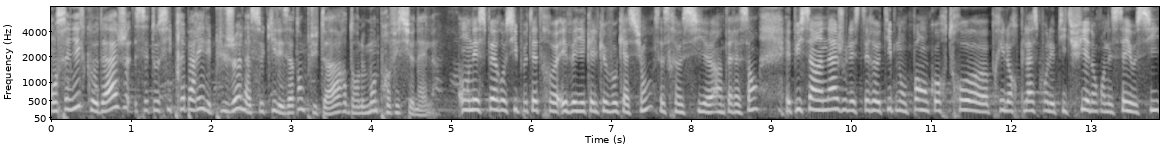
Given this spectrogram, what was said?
Enseigner le codage, c'est aussi préparer les plus jeunes à ce qui les attend plus tard dans le monde professionnel. On espère aussi peut-être euh, éveiller quelques vocations, ce serait aussi euh, intéressant. Et puis c'est un âge où les stéréotypes n'ont pas encore trop euh, pris leur place pour les petites filles, et donc on essaye aussi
